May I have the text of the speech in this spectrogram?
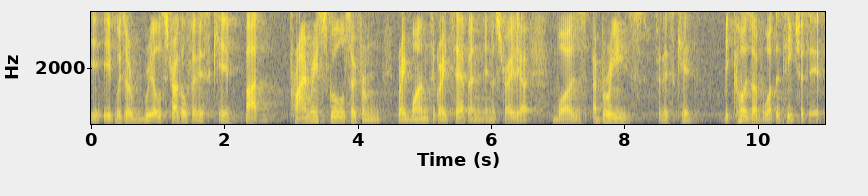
it, it was a real struggle for this kid. But primary school, so from grade one to grade seven in Australia, was a breeze for this kid because of what the teacher did.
